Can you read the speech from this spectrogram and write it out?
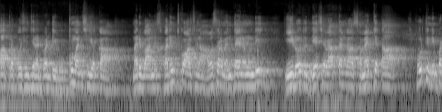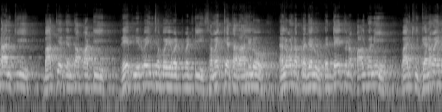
పాత్ర పోషించినటువంటి ఉక్కు మనిషి యొక్క మరి వారిని స్మరించుకోవాల్సిన అవసరం ఎంతైనా ఉంది. ఈరోజు దేశవ్యాప్తంగా సమైక్యత స్ఫూర్తి నింపడానికి భారతీయ జనతా పార్టీ రేపు నిర్వహించబోయేటువంటి సమైక్యత ర్యాలీలో నల్గొండ ప్రజలు పెద్ద ఎత్తున పాల్గొని వారికి ఘనమైన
